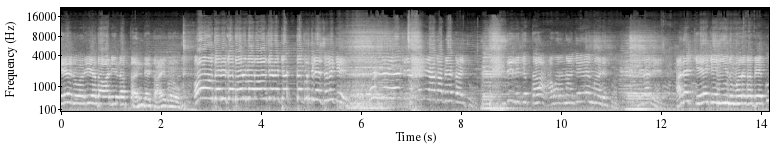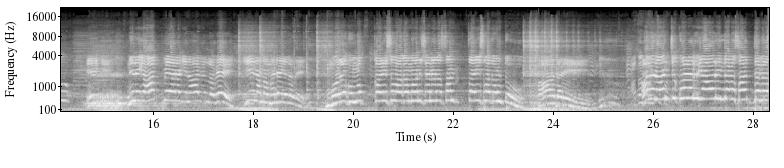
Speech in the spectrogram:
ಏನು ಅರಿಯದ ನಿನ್ನ ತಂದೆ ತಾಯಿಗಳು? ಆಧುನಿಕ ಧರ್ಮರಾಜನ ಕೆಟ್ಟ ಕೃತಿಗೆ ಸಿಲುಕಿ ಆಗಬೇಕಾಯ್ತು ಸಿಲುಕಿತ್ತ ಅವರನ್ನಾಗೇ ಮಾಡಿತು ಅದಕ್ಕೇಕೆ ನೀನು ಮರಗಬೇಕು? ಏಕೆ ನಿನಗೆ ಆತ್ಮೀಯರಾಗಿ ನಾವಿಲ್ಲವೇ? ಈ ನಮ್ಮ ಮನೆ ಇಲ್ಲವೇ? ಮರುಗು ಮುಕ್ಕಳಿಸುವಾಗ ಮನುಷ್ಯನನ್ನು ಸಂತೈಸುವುದುಂಟು. ಆದರೆ ಅದನ್ನು ಹಂಚಿಕೊಳ್ಳಲು ಯಾರಿಂದಲೂ ಸಾಧ್ಯವಿಲ್ಲ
